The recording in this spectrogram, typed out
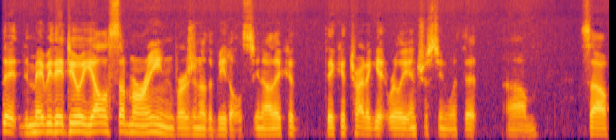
They, maybe they do a Yellow Submarine version of the Beatles. You know, they could they could try to get really interesting with it. Um, so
